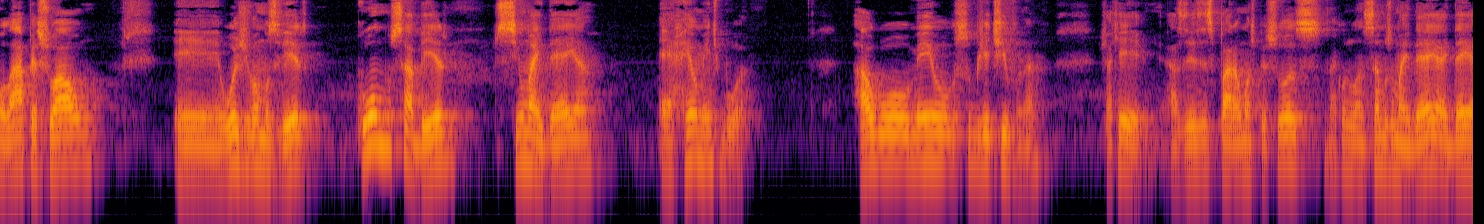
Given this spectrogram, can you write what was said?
Olá pessoal, é, hoje vamos ver como saber se uma ideia é realmente boa. Algo meio subjetivo, né? Já que às vezes para umas pessoas, né, quando lançamos uma ideia, a ideia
